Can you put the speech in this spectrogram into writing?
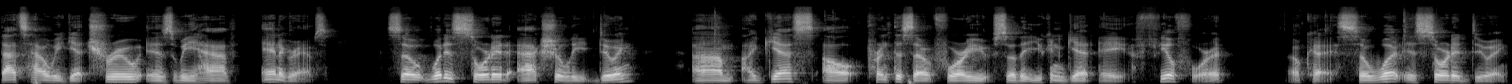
that's how we get true is we have anagrams. So what is sorted actually doing? Um, I guess I'll print this out for you so that you can get a feel for it. Okay, so what is sorted doing?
